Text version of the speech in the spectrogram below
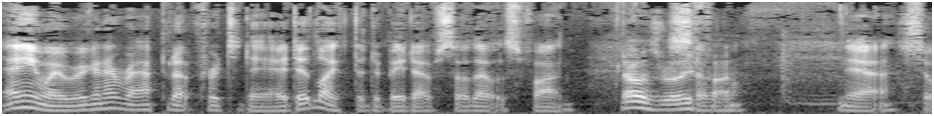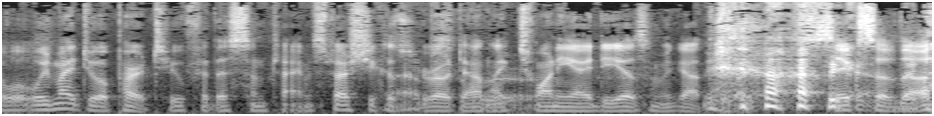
anyway, we're going to wrap it up for today. I did like the debate episode. That was fun. That was really So, fun. Yeah, so we might do a part two for this sometime, especially because we wrote down like 20 ideas and we got like, six of them.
